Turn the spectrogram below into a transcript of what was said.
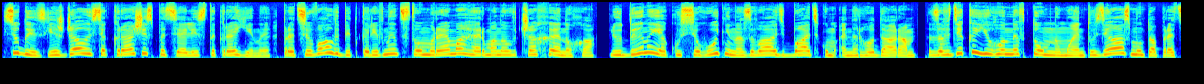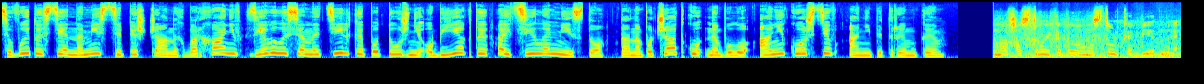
Сюди з'їжджалися кращі спеціалісти країни. Працювали під керівництвом Рема Германовича Хеноха, людини, яку сьогодні називають батьком Енергодара. Завдяки його невтомному ентузіазму та працьовитості на місці піщаних барханів з'явилися не тільки потужні об'єкти, а й ціле місто. Та на початку не було ані коштів, ані підтримки. Наша стройка была настолько бедная.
